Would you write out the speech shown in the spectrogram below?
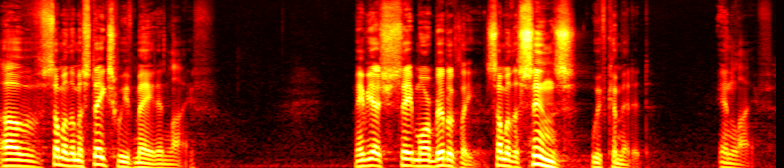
of some of the mistakes we've made in life. Maybe I should say it more biblically some of the sins we've committed in life.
